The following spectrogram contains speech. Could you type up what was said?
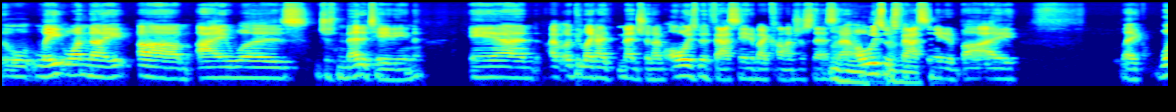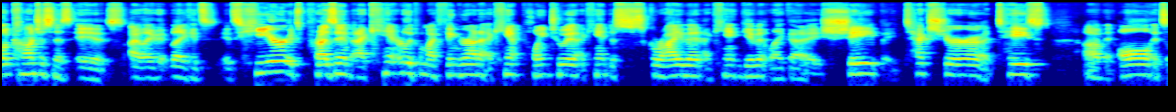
late one night. Um, I was just meditating, and I, like I mentioned, I've always been fascinated by consciousness, and mm-hmm, I always was mm-hmm. fascinated by like what consciousness is. I like like it's it's here, it's present, and I can't really put my finger on it. I can't point to it. I can't describe it. I can't give it like a shape, a texture, a taste. Um, it all it's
